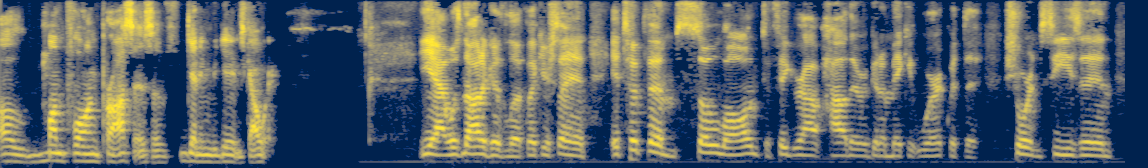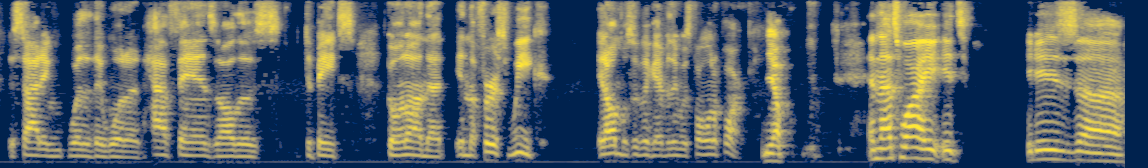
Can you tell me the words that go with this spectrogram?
a month long process of getting the games going. Yeah, it was not a good look. Like you're saying, it took them so long to figure out how they were going to make it work with the shortened season, deciding whether they want to have fans and all those debates going on that in the first week it almost looked like everything was falling apart. Yep. And that's why it's it is uh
